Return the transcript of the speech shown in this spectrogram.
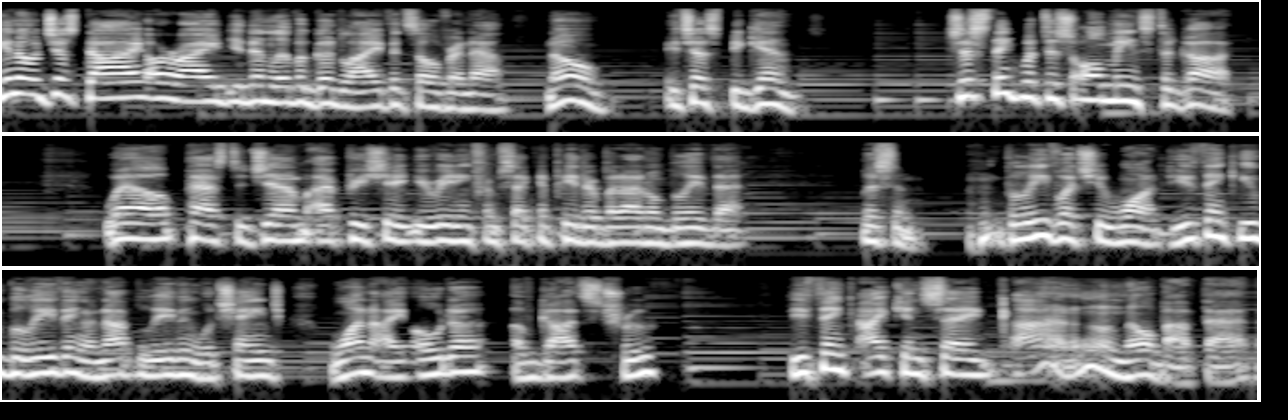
You know, just die. All right. You didn't live a good life. It's over now. No, it just begins. Just think what this all means to God. Well, Pastor Jim, I appreciate you reading from Second Peter, but I don't believe that. Listen, Believe what you want. Do you think you believing or not believing will change one iota of God's truth? Do you think I can say, I don't know about that?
